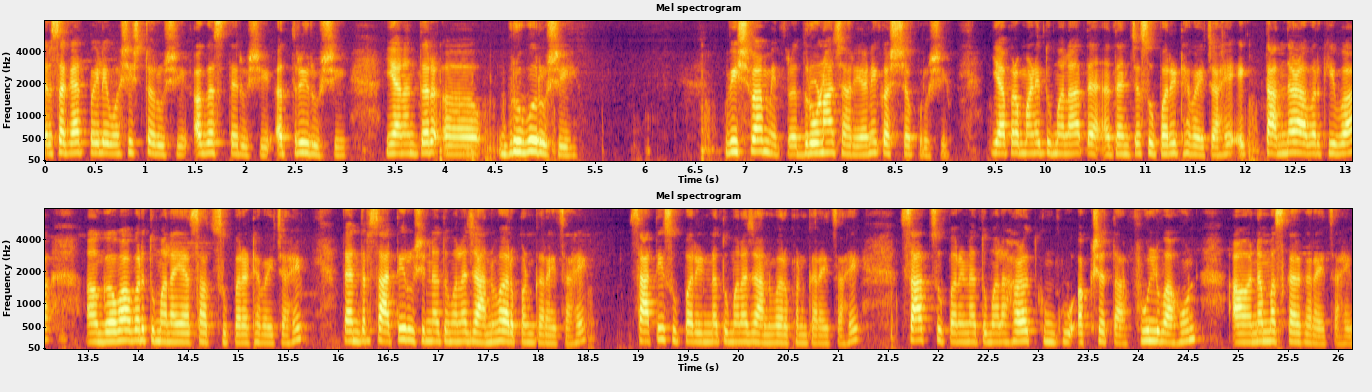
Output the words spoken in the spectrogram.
तर सगळ्यात पहिले वशिष्ठ ऋषी अगस्त्य ऋषी अत्री ऋषी यानंतर भृगु ऋषी विश्वामित्र द्रोणाचार्य आणि कश्यप ऋषी. याप्रमाणे तुम्हाला त्या त्यांच्या सुपारी ठेवायच्या आहे. एक तांदळावर किंवा गव्हावर तुम्हाला या सात सुपाऱ्या ठेवायच्या आहे. त्यानंतर साती ऋषींना तुम्हाला जानवं अर्पण करायचं आहे. साती सुपारींना तुम्हाला जानवर अर्पण करायचं आहे. सात सुपारींना तुम्हाला हळद कुंकू अक्षता फूल वाहून नमस्कार करायचा आहे.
